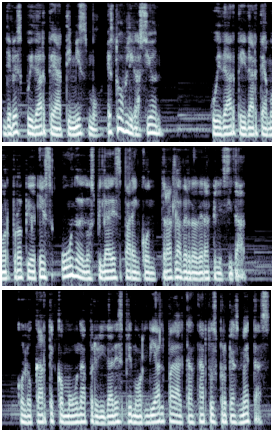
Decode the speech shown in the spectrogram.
Debes cuidarte a ti mismo, es tu obligación. Cuidarte y darte amor propio es uno de los pilares para encontrar la verdadera felicidad. Colocarte como una prioridad es primordial para alcanzar tus propias metas.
